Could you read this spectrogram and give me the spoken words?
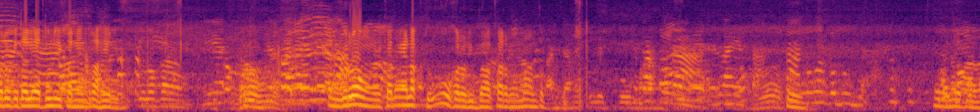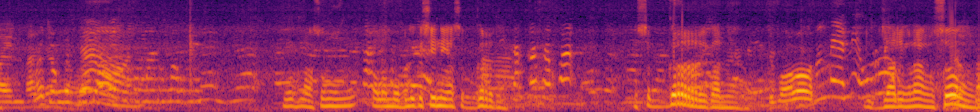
Baru kita lihat dulu ikan yang terakhir. Ikan gerong, ikan enak tuh. Uh, kalau dibakar mah mantep. Tuh. Tuh, langsung kalau mau beli ke sini ya seger tuh. Ya, seger ikannya. Dijaring langsung.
